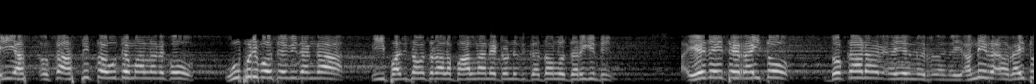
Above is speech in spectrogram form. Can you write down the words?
ఈ ఒక అస్తిత్వ ఉద్యమాలకు ఊపిరిపోసే విధంగా ఈ పది సంవత్సరాల పాలన అనేటువంటిది గతంలో జరిగింది. ఏదైతే రైతు దొక్కాడ అన్ని రైతు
